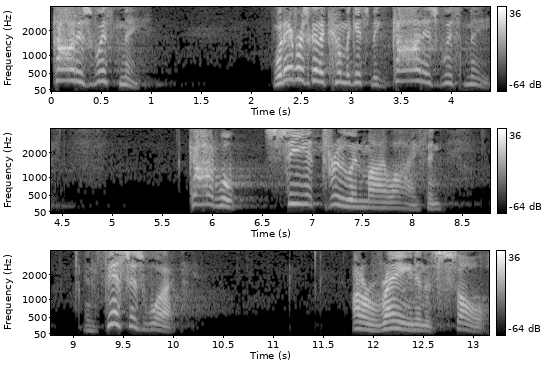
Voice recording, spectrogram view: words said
God is with me. Whatever is going to come against me, God is with me. God will see it through in my life. And, and this is what ought to reign in the soul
